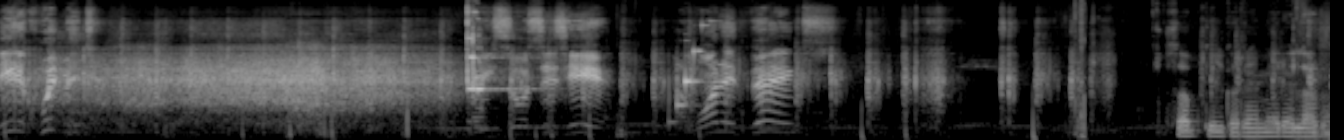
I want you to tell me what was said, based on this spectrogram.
Need equipment. Resources here. Wanted thanks. सब किल कर रहे हैं मेरे अलावा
